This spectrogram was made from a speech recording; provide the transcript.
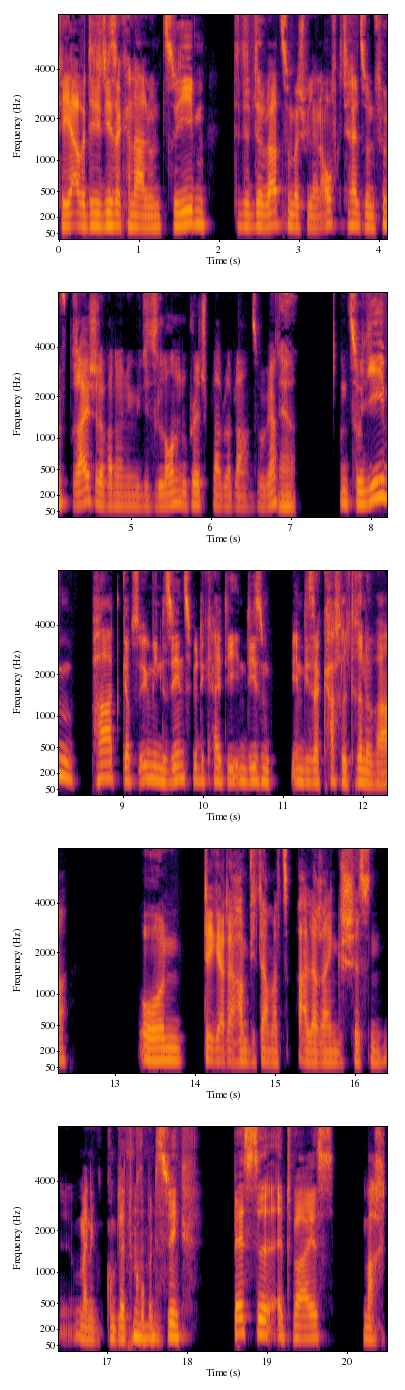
Ja, aber die, dieser Kanal und zu jedem, der, der war zum Beispiel dann aufgeteilt so in fünf Bereiche, da war dann irgendwie diese London Bridge, bla bla bla und so, gell? Ja. Und zu jedem Part gab es irgendwie eine Sehenswürdigkeit, die in diesem, in dieser Kachel drinne war. Und Digga, da haben wir damals alle reingeschissen. Meine komplette Gruppe. Mhm. Deswegen, beste Advice, macht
